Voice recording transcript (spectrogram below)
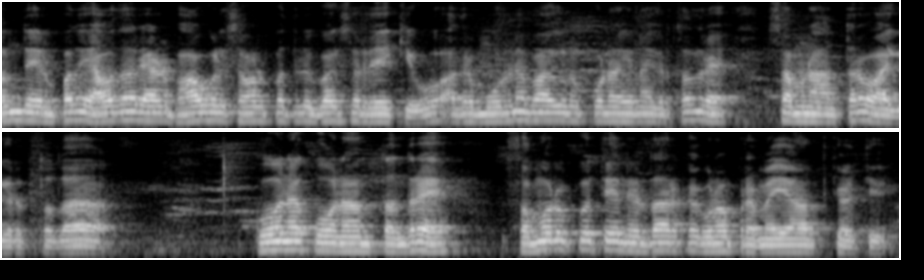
ಒಂದು ಏನಪ್ಪ ಅಂದರೆ ಯಾವುದಾದ್ರು ಎರಡು ಭಾವಗಳಿಗೆ ಸಮಾನುಪಾತದಲ್ಲಿ ವಿಭಾಗಿಸಿದ ರೇಖೆಯು ಅದರ ಮೂರನೇ ಭಾವಿನ ಕೂಡ ಏನಾಗಿರ್ತದೆ ಅಂದರೆ ಸಮಾನಾಂತರವಾಗಿರುತ್ತದೆ ಕೋನ ಕೋನ ಅಂತಂದರೆ ಸಮರೂಪತೆ ನಿರ್ಧಾರಕ ಗುಣ ಪ್ರಮೇಯ ಅಂತ ಕೇಳ್ತೀವಿ.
